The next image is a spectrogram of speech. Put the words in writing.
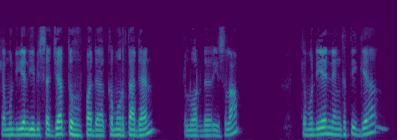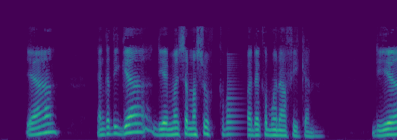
kemudian dia bisa jatuh pada kemurtadan, keluar dari Islam. Kemudian yang ketiga, ya, yang ketiga dia bisa masuk kepada kemunafikan. Dia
